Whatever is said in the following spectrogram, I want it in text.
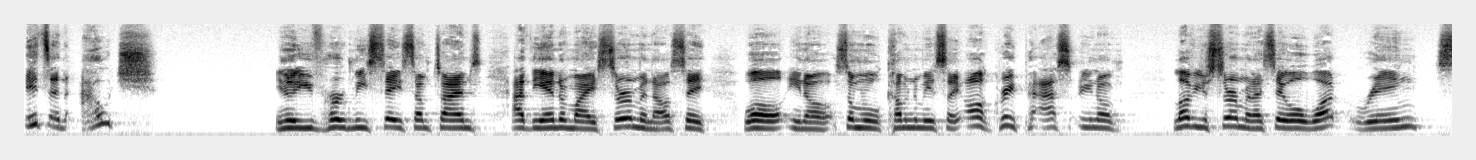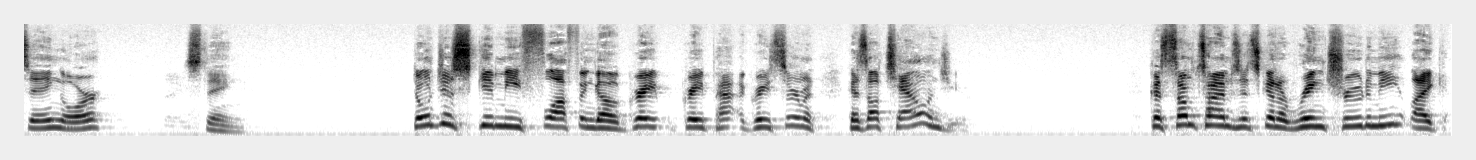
it's an ouch. You know, you've heard me say sometimes at the end of my sermon, I'll say, well, you know, someone will come to me and say, oh, great pastor, you know, love your sermon. I say, well, what? Ring, sing, or sting. Don't just give me fluff and go, great, great, great sermon, because I'll challenge you. Because sometimes it's going to ring true to me, like,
